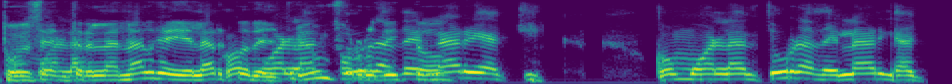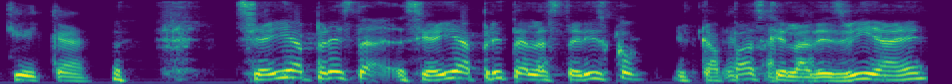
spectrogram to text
Pues como a entre la- la nalga y el arco como del a la triunfo, altura Rudito. del área chica. Como a la altura del área chica. Si ahí apresta, si ahí aprieta el asterisco, capaz que la desvía, ¿eh?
